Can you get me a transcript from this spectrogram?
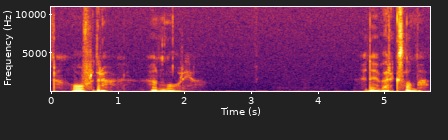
kan overdragen aan Moria en hij werk zal.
